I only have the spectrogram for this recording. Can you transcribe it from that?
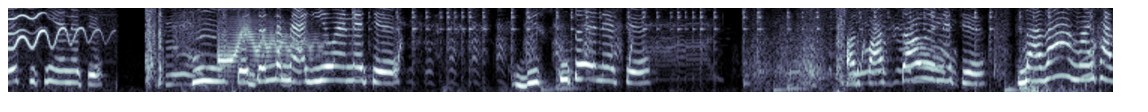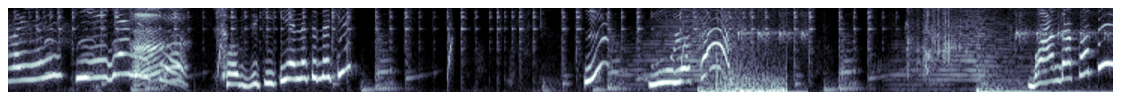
দেখছি কি এনেছে। হুম তোর জন্য ম্যাগিও এনেছে বিস্কুটও এনেছে। আর পাস্তাও এনেছে। বাবা আমার খাবার জন্য কি এনেছে? সবজি কি কি এনেছে দেখি? হুম? মূলো শাক? বাঁধাকপি?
